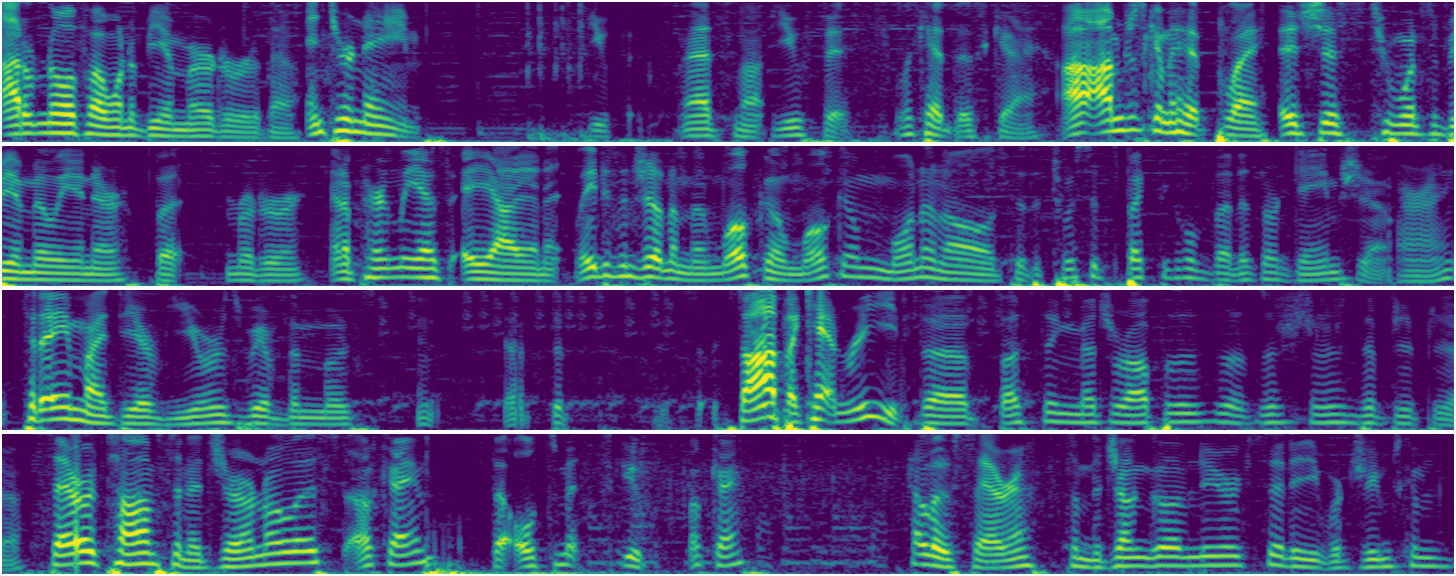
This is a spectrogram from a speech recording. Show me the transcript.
I don't know if I want to be a murderer though. Enter name. Bufus. That's not Bufus. Look at this guy. I am just gonna hit play. It's just Who Wants to Be a Millionaire, but murderer. And apparently has AI in it. Ladies and gentlemen, welcome, welcome one and all to the twisted spectacle that is our game show. Alright? Today, my dear viewers, we have the most... Uh, the, Stop! I can't read. The busting metropolis. Of the... Sarah Thompson, a journalist. Okay. The ultimate scoop. Okay. Hello, Sarah. From the jungle of New York City, where dreams come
